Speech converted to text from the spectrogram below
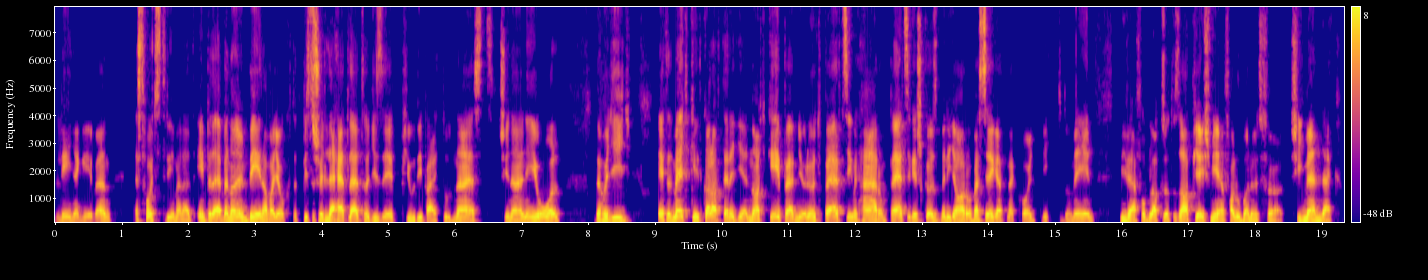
lényegében, ezt hogy streameled? Én például ebben nagyon béna vagyok. Tehát biztos, hogy lehet, lehet, hogy izé PewDiePie tudná ezt csinálni jól, de hogy így, érted, megy két karakter egy ilyen nagy képernyőn 5 percig, vagy 3 percig, és közben így arról beszélgetnek, hogy mit tudom én, mivel foglalkozott az apja, és milyen faluban nőtt föl. És így mennek.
